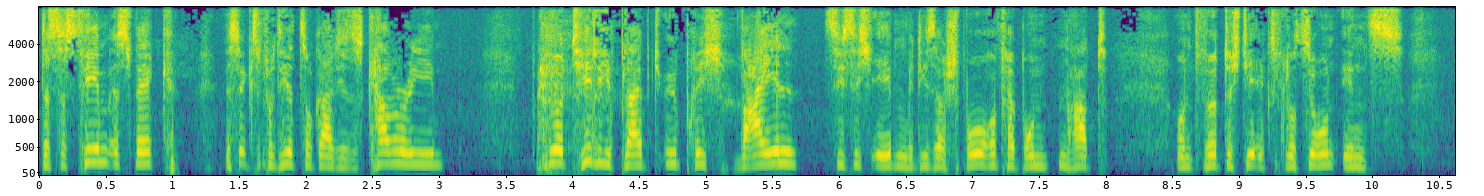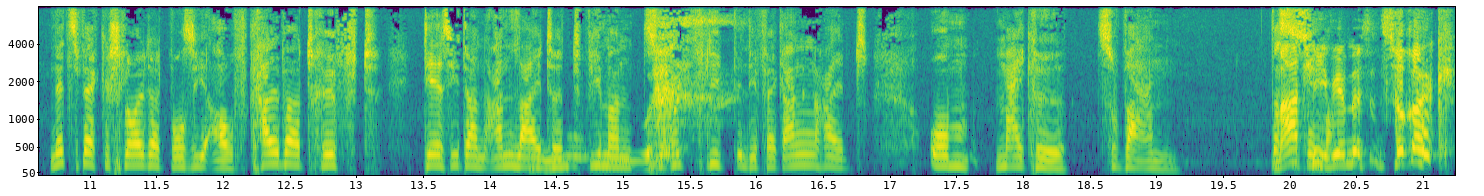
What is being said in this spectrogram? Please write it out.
Das System ist weg. Es explodiert sogar die Discovery. Nur Tilly bleibt übrig, weil sie sich eben mit dieser Spore verbunden hat und wird durch die Explosion ins Netzwerk geschleudert, wo sie auf Kalber trifft, der sie dann anleitet, wie man zurückfliegt in die Vergangenheit, um Michael zu warnen. Das Marty, so wir müssen zurück.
